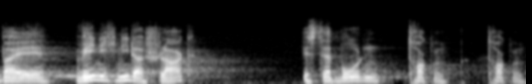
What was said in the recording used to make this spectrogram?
Bei wenig Niederschlag ist der Boden trocken, trocken,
